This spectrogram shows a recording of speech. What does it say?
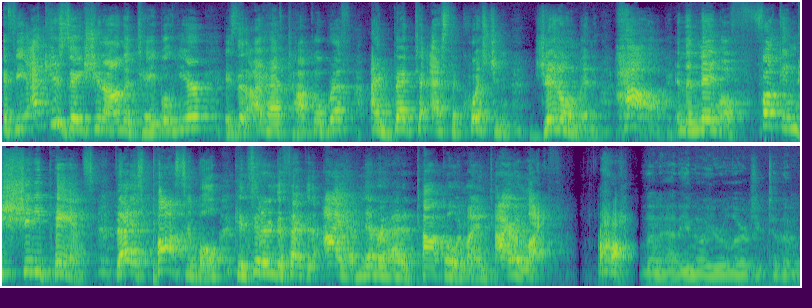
If the accusation on the table here is that I have taco breath, I beg to ask the question, gentlemen, how, in the name of fucking shitty pants, that is possible considering the fact that I have never had a taco in my entire life? Ah. Then how do you know you're allergic to them?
